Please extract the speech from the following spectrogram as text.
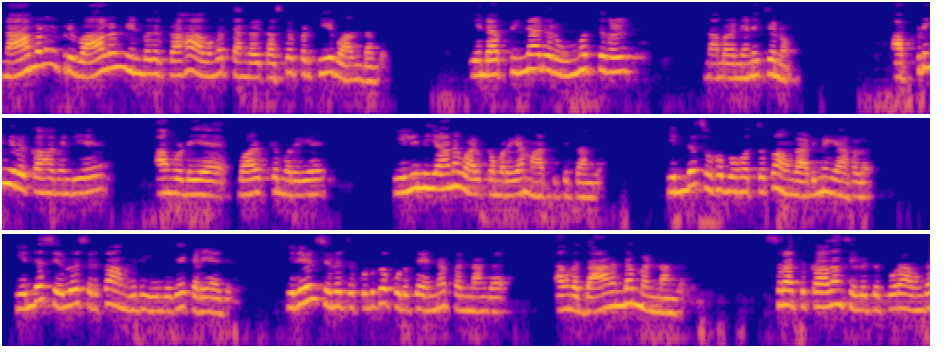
நாமளும் இப்படி வாழணும் என்பதற்காக அவங்க தங்கள் கஷ்டப்படுத்தியே வாழ்ந்தாங்க. ஏண்டா பின்னாடி ஒரு உம்மத்துகள் நம்மளை நினைக்கணும். அப்படிங்கிறதுக்காக வேண்டிய அவங்களுடைய வாழ்க்கை முறையை எளிமையான வாழ்க்கை முறையாக மாற்றிக்கிட்டாங்க எந்த சுகபோகத்துக்கும் அவங்க அடிமையாகலை. எந்த செல்வசருக்கும் அவங்ககிட்ட இருந்ததே கிடையாது. இறைவன் செல்வத்தை கொடுக்க கொடுக்க என்ன பண்ணாங்க? அவங்க தானம் தான் பண்ணாங்க. இஸ்லாத்துக்காக தான் செல்வத்தை பூரா அவங்க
